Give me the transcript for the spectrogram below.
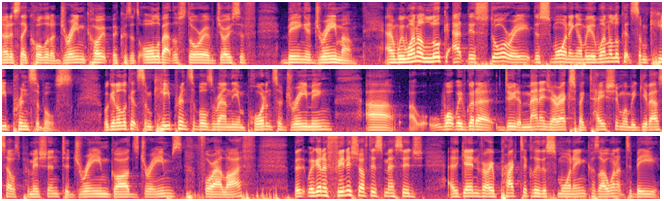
Notice they call it a dream coat because it's all about the story of Joseph being a dreamer. And we want to look at this story this morning and we want to look at some key principles. We're going to look at some key principles around the importance of dreaming, uh, what we've got to do to manage our expectation when we give ourselves permission to dream God's dreams for our life. But we're going to finish off this message again very practically this morning because I want it to be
